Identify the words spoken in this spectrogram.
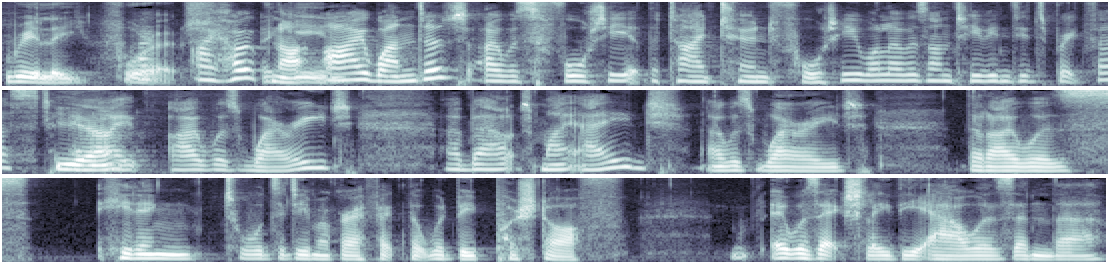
really for it? I hope not. I wondered. I was 40 at the time, turned 40 while I was on TVNZ's breakfast. Yeah. And I, I was worried about my age. I was worried that I was heading towards a demographic that would be pushed off. It was actually the hours and the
